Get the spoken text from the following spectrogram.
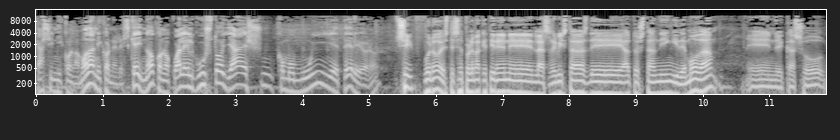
casi ni con la moda ni con el skate, ¿no? Con lo cual el gusto ya es como muy etéreo, ¿no? Sí, bueno, este es el problema que tienen eh, las revistas de alto standing y de moda. En el caso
